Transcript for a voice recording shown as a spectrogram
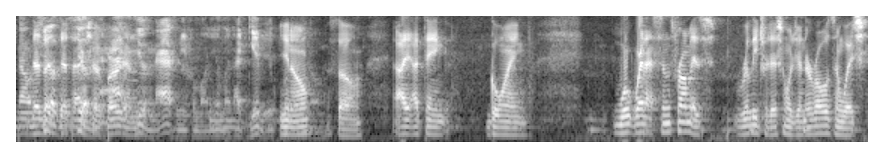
Now There's she a- there's she an extra doesn't ask- burden. She doesn't ask me for money. I'm like, I give it. you know, so I, I think going where, where that stems from is really traditional gender roles in which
